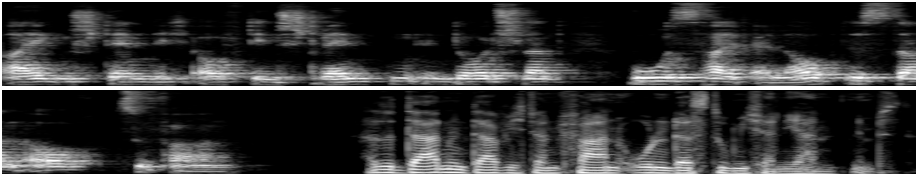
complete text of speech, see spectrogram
eigenständig auf den Stränden in Deutschland, wo es halt erlaubt ist, dann auch zu fahren. Also damit darf ich dann fahren, ohne dass du mich an die Hand nimmst.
